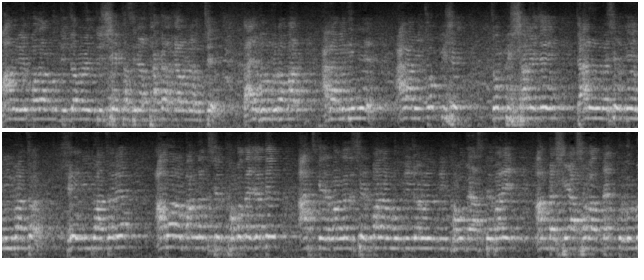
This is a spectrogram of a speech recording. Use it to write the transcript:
মাননীয় প্রধানমন্ত্রী জননেত্রী শেখ হাসিনা থাকার কারণে হচ্ছে। তাই বন্ধুরা আমার আগামী দিনে, আগামী চব্বিশে, চব্বিশ সালে যে জানুয়ারি মাসের যে নির্বাচন, সেই নির্বাচনে আবারও বাংলাদেশের ক্ষমতায় যাতে আজকের বাংলাদেশের প্রধানমন্ত্রী জননেত্রী ক্ষমতায় আসতে পারে আমরা সে আশাবাদ ব্যক্ত করব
